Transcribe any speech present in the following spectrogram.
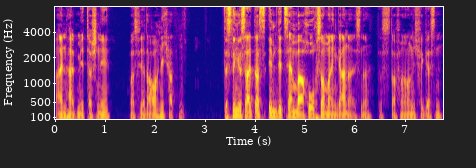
Eineinhalb Meter Schnee, was wir da auch nicht hatten. Das Ding ist halt, dass im Dezember Hochsommer in Ghana ist, ne? Das darf man auch nicht vergessen.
